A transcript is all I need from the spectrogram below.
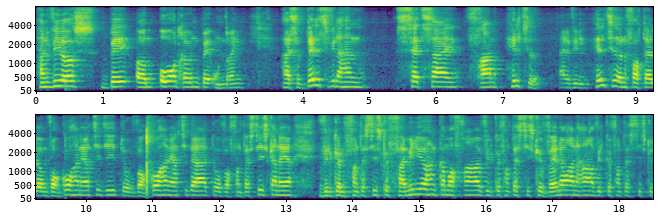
Han vil også bede om overdreven beundring. Altså dels vil han sætte sig frem hele tiden. Han vil hele tiden fortælle om, hvor god han er til dit, og hvor god han er til dat, og hvor fantastisk han er, hvilken fantastiske familie han kommer fra, hvilke fantastiske venner han har, hvilke fantastiske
